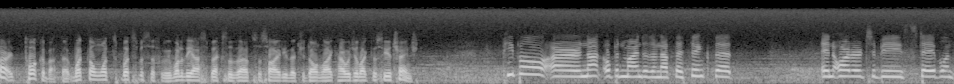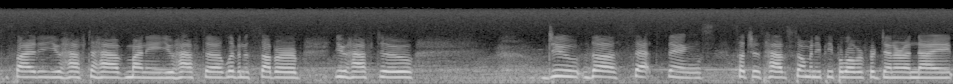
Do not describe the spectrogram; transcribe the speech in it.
all right. Talk about that. What what what specifically? What are the aspects of that society that you don't like? How would you like to see it changed? people are not open-minded enough. They think that in order to be stable in society, you have to have money, you have to live in a suburb, you have to do the set things, such as have so many people over for dinner a night,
